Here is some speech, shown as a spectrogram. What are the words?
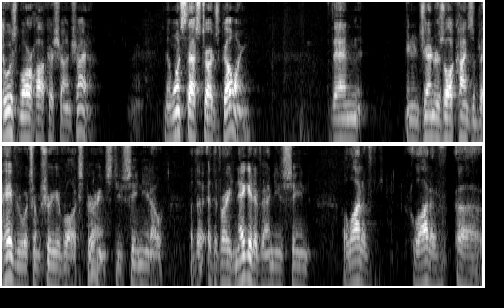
Who's more hawkish on China? And then once that starts going, then it engenders all kinds of behavior, which I'm sure you've all experienced. You've seen, you know, at the, at the very negative end, you've seen a lot of, a lot of uh,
